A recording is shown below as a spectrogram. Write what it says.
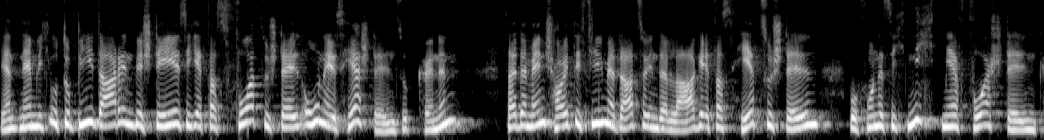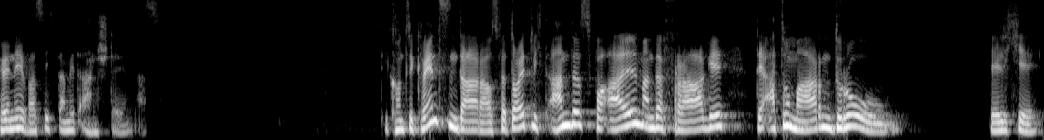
Während nämlich Utopie darin bestehe, sich etwas vorzustellen, ohne es herstellen zu können, sei der Mensch heute vielmehr dazu in der Lage, etwas herzustellen, wovon er sich nicht mehr vorstellen könne, was sich damit anstellen lasse. Die Konsequenzen daraus verdeutlicht Anders vor allem an der Frage der atomaren Drohung, welche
